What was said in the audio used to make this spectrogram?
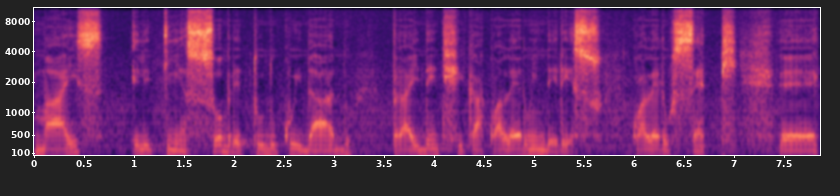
mas ele tinha, sobretudo, cuidado para identificar qual era o endereço, qual era o CEP, é,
